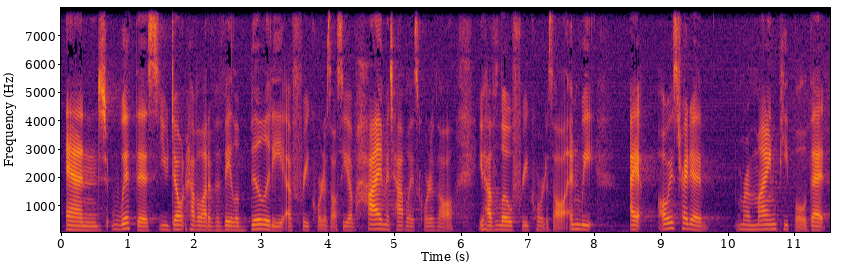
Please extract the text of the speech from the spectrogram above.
And with this, you don't have a lot of availability of free cortisol. So you have high metabolized cortisol, you have low free cortisol. And we, I always try to remind people that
